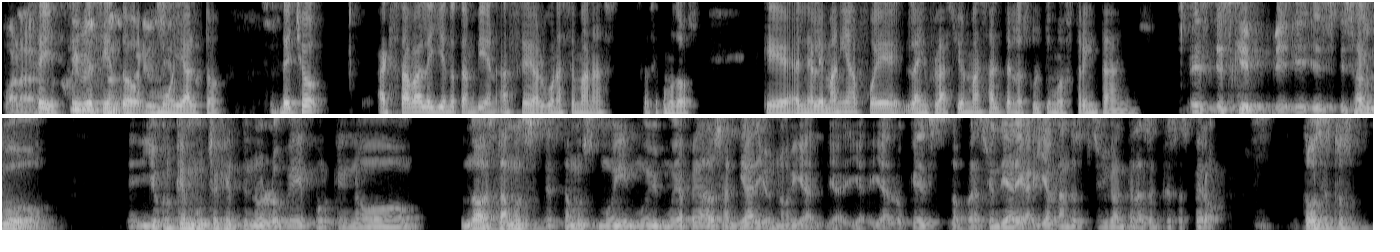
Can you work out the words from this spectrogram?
Para sí, sigue siendo muy alto. De hecho, estaba leyendo también hace algunas semanas, hace como dos, que en Alemania fue la inflación más alta en los últimos 30 años. Es, es que e, e, es, es, algo, yo creo que mucha gente no lo ve porque no, no, estamos, estamos muy, muy, muy apegados al diario, ¿no? Y a, y, a, lo que es la operación diaria y hablando específicamente de las empresas, pero todos estos,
